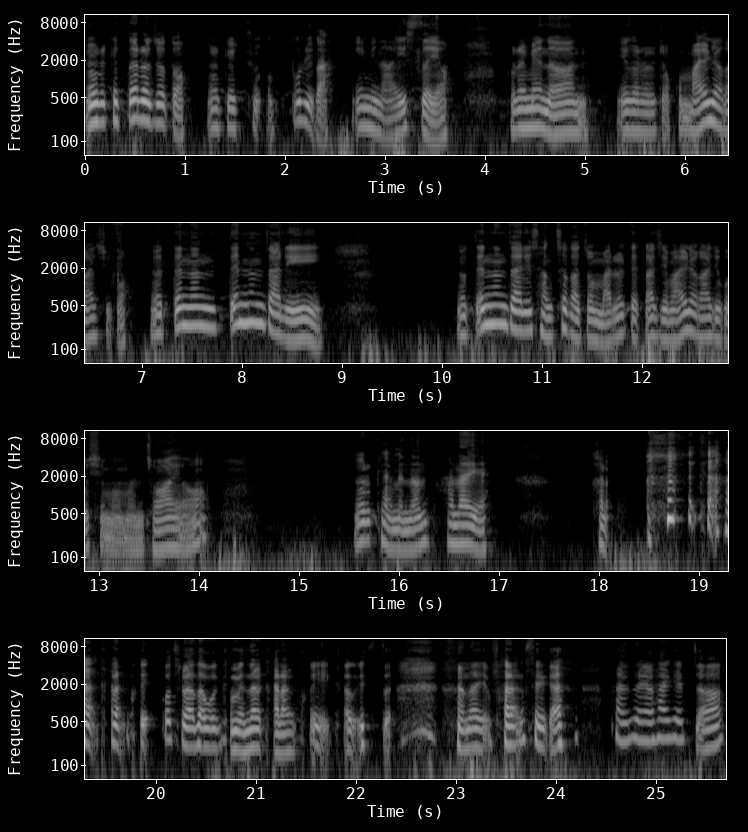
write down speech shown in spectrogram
이렇게 떨어져도 이렇게 주, 뿌리가 이미 나 있어요. 그러면은 이거를 조금 말려 가지고 요 떼는 떼는 자리 요 떼는 자리 상처가 좀 마를 때까지 말려 가지고 심으면 좋아요. 이렇게 하면은 하나의 가라 가랑코에 꽃을 하다 보니까 맨날 가랑코에 가고 있어. 하나의 파랑새가 탄생을 하겠죠.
